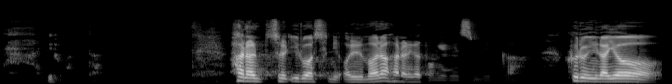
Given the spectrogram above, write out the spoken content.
다 이루었다. 하나님 뜻을 이루었으니 얼마나 하나님과 동행했습니까? 그로 인하여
